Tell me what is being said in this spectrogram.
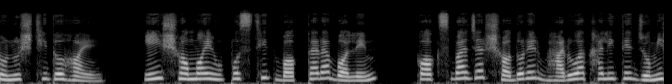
অনুষ্ঠিত হয়। এই সময় উপস্থিত বক্তারা বলেন কক্সবাজার সদরের ভারুয়াখালীতে জমি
